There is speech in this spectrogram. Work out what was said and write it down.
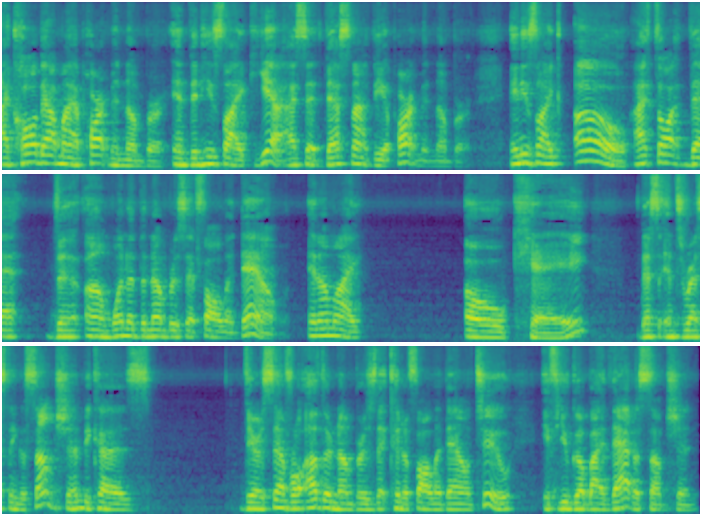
I called out my apartment number and then he's like, Yeah, I said, That's not the apartment number. And he's like, Oh, I thought that the um, one of the numbers had fallen down. And I'm like, Okay, that's an interesting assumption because there are several other numbers that could have fallen down too if you go by that assumption,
